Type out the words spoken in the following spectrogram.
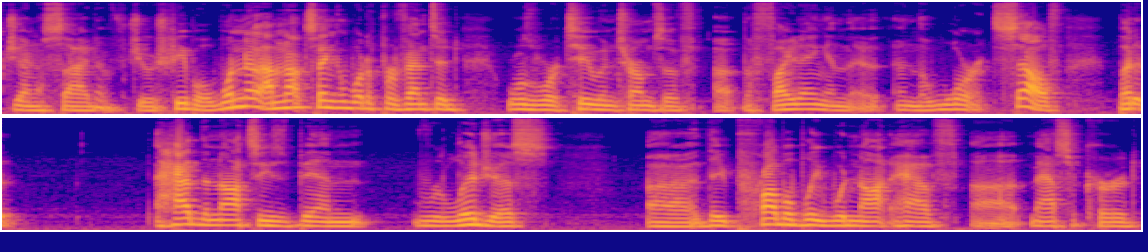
genocide of Jewish people. I'm not saying it would have prevented World War II in terms of uh, the fighting and the and the war itself, but it, had the Nazis been religious, uh, they probably would not have uh, massacred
